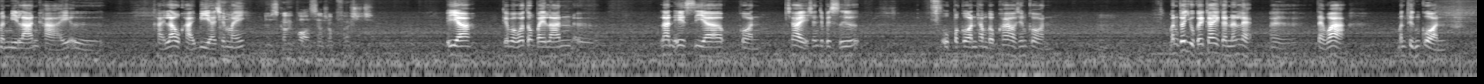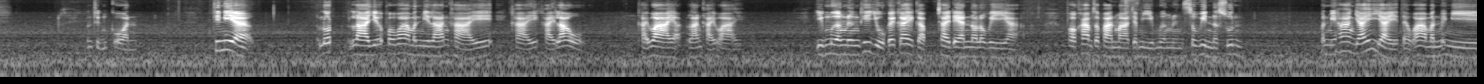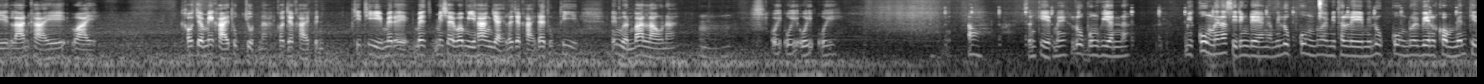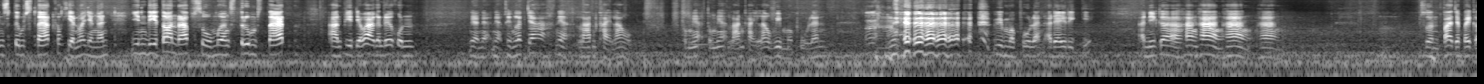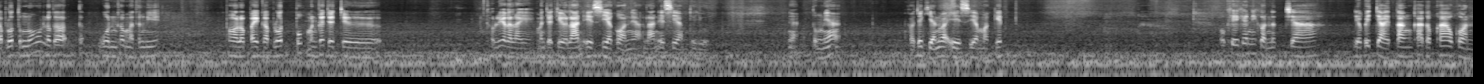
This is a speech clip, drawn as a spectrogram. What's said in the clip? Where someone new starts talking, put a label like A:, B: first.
A: มันมีร้านขายเออขายเหล้าขายเบียร์ใช่ไหม
B: Du, ska vi på Asiashop först?
A: เบียร์แกบอกว่าต้องไปร้านเออร้านเอเชียก่อน ใช่ ฉันจะไปซื้อ อุปกรณ์ทำกับข้าวฉันก่อนอืมมันก็อยู่ใกล้ๆกันนั่นแหละ เออ แต่ว่ามันถึงก่อน มันถึงก่อน ที่เนี่ยรถลาเยอะเพราะว่ามันมีร้านขาย ขายขายเหล้าขายวายอะร้านขายวาย อีกเมืองหนึ่งที่อยู่ใกล้ ๆ กับชายแดนนอร์เวย์อะพอข้ามสะพานมาจะมีเมืองหนึ่งสวินนซุนมันมีห้างใหญ่ใหญ่ แต่ว่ามันไม่มีร้านขายวน์เขาจะไม่ขายทุกจุดนะเขาจะขายเป็นที่ที่ๆไม่ได้ไม่ไม่ใช่ว่ามีห้างใหญ่แล้วจะขายได้ทุกที่ ไม่เหมือนบ้านเรานะอืมโอ้ยโอ้ยโอ้ยโอ้ยเอ้า สังเกตไหมรูปวงเวียนนะ มีกุ้งด้วยนะสีแดงๆอะมีรูปกุ้งด้วยมีทะเลมีรูปกุ้งด้วยเวลคอมเมนต์ทินสตูมส t ตทเขาเขียนว่าอย่างนั้น ยินดีต้อนรับสู่เมืองสตูมส t ตทอ่านผิดอย่าว่ากันเด้อคนเนี่ยเนี่ยเนี่ยถึงแล้วจ้าเนี่ยร้านขายเหล้าตรงเนี้ยตรงเนี้ยร้านขายเหล้าวิมมาพูแลนวิมมาพูแลนอเดริกิอันนี้ก็ห้างห้างห้างห้าง ส่วนป้าจะไปกับรถตรงนู้นแล้วก็วนเข้ามาทางนี้ พอเราไปกับรถปุ๊บมันก็จะเจอ เขาเรียกอะไร มันจะเจอร้านเอเชียก่อนเนี่ยร้านเอเชียมันจะอยู่ เนี่ยตรงเนี้ยเขาจะเขียนว่าเอเชียมาร์เก็ตโอเคแค่นี้ก่อนนะจ๊ะ เดี๋ยวไปจ่ายตังค่ากับข้าวก่อน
